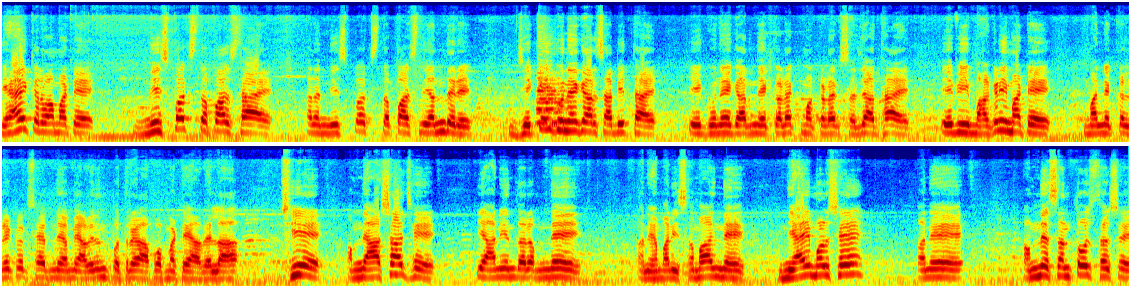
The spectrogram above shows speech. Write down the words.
ન્યાય કરવા માટે નિષ્પક્ષ તપાસ થાય અને નિષ્પક્ષ તપાસની અંદર જે કંઈ ગુનેગાર સાબિત થાય, એ ગુનેગારને કડકમાં કડક સજા થાય એવી માગણી માટે માન્ય કલેક્ટર સાહેબને અમે આવેદનપત્ર આપવા માટે આવેલા છીએ. અમને આશા છે કે આની અંદર અમને અને અમારી સમાજને ન્યાય મળશે અને અમને સંતોષ થશે.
